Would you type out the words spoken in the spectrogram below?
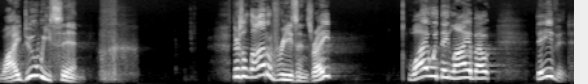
Why do we sin? There's a lot of reasons, right? Why would they lie about David?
